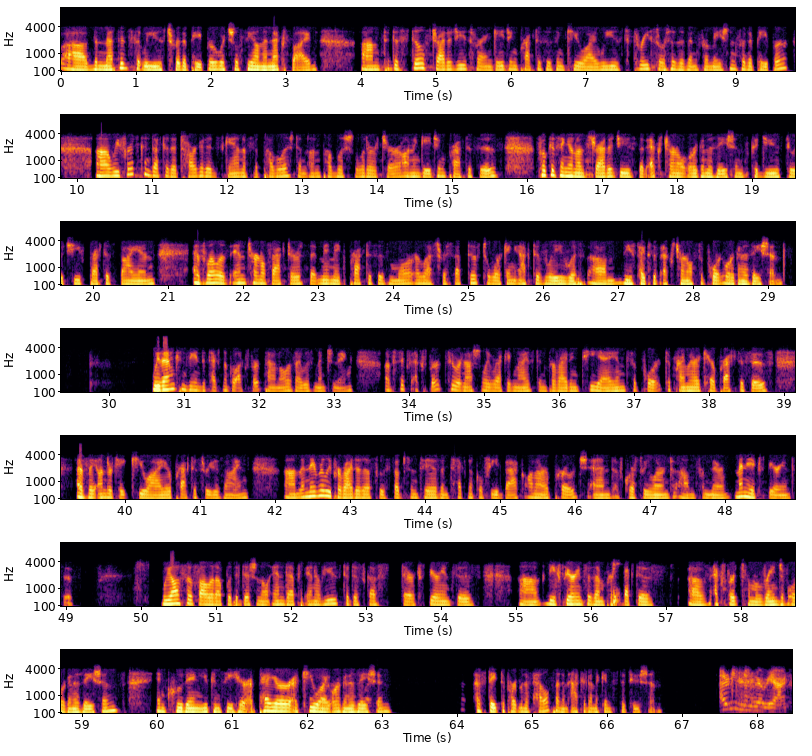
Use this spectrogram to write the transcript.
Uh, the methods that we used for the paper, which you'll see on the next slide. Um, to distill strategies for engaging practices in QI, we used three sources of information for the paper. Uh, we first conducted a targeted scan of the published and unpublished literature on engaging practices, focusing in on strategies that external organizations could use to achieve practice buy-in, as well as internal factors that may make practices more or less receptive to working actively with um, these types of external support organizations. We then convened a technical expert panel, as I was mentioning, of six experts who are nationally recognized in providing TA and support to primary care practices as they undertake QI or practice redesign. Um, and they really provided us with substantive and technical feedback on our approach, and of course we learned um, from their many experiences. We also followed up with additional in-depth interviews to discuss their experiences, uh, the experiences and perspectives of experts from a range of organizations, including, you can see here, a payer, a QI organization, a State Department of Health, and an academic institution. I don't even know where we are.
